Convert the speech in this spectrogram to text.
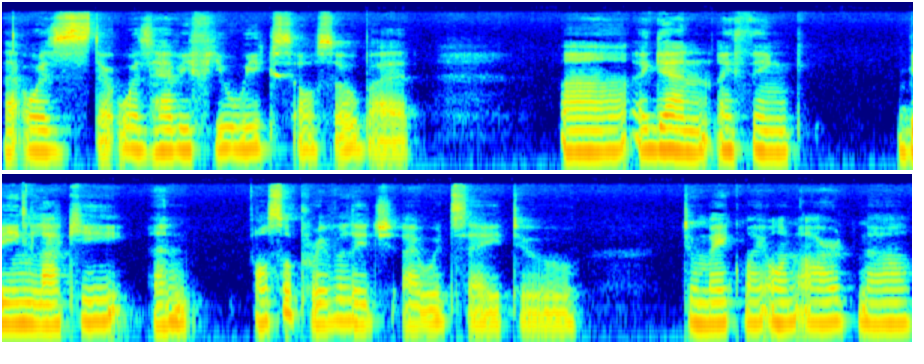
that was that was heavy few weeks also, but uh, again, I think being lucky and also privileged, I would say to to make my own art now.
